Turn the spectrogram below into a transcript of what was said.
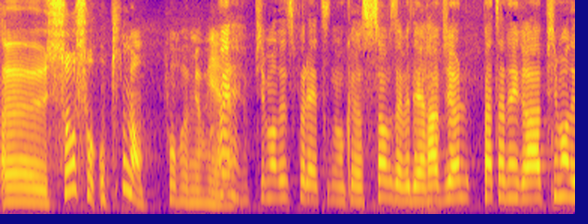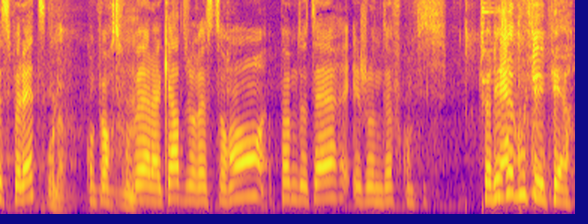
Euh, sauce au, au piment pour Muriel. Oui, piment d'Espelette. Donc euh, ce soir, vous avez des ravioles, pâte à negra, piment d'Espelette, qu'on peut retrouver à la carte du restaurant, pommes de terre et jaune d'œuf confit. Tu as déjà goûté, Pierre?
